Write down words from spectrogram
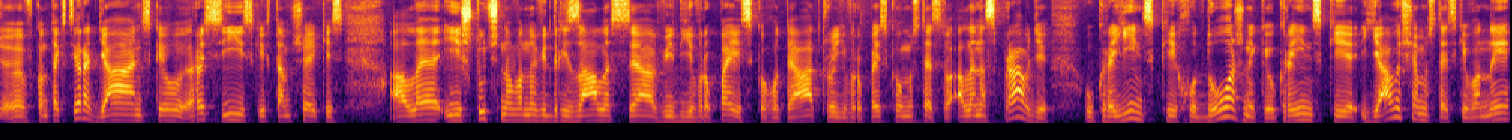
е, в контексті радянських, російських, там ще якісь. Але і штучно воно відрізалося від європейського театру, європейського мистецтва. Але насправді українські художники, українські явища мистецькі, вони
